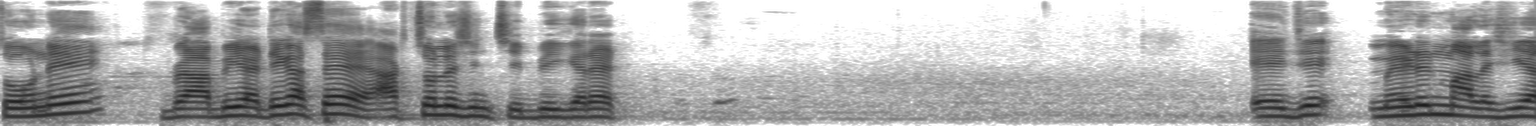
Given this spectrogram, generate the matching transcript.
সোনি ব্রাবিয়া ঠিক আছে? আটচল্লিশ ইঞ্চি বিগ্যারেট এই যে made in Malaysia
